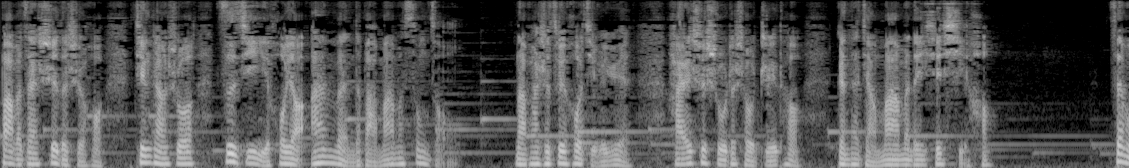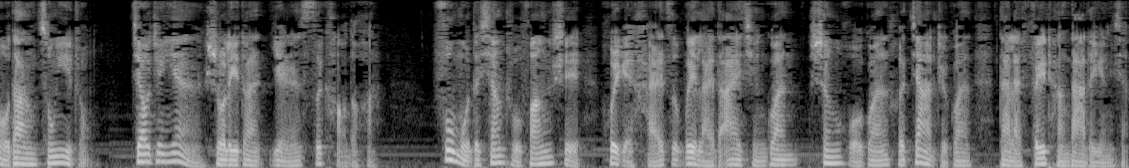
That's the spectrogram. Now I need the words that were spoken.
爸爸在世的时候，经常说自己以后要安稳的把妈妈送走，哪怕是最后几个月，还是数着手指头跟他讲妈妈的一些喜好。在某档综艺中，焦俊艳说了一段引人思考的话：父母的相处方式会给孩子未来的爱情观、生活观和价值观带来非常大的影响。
